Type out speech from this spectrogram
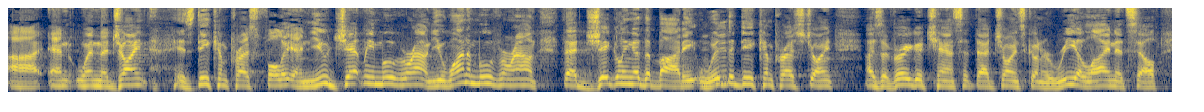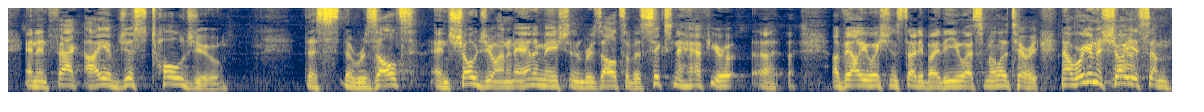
Uh, and when the joint is decompressed fully and you gently move around, you want to move around that jiggling of the body with the decompressed joint has a very good chance that that joint's going to realign itself. And in fact, I have just told you this, the results and showed you on an animation the results of a six and a half year uh, evaluation study by the U.S. military. Now, we're going to show you some.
